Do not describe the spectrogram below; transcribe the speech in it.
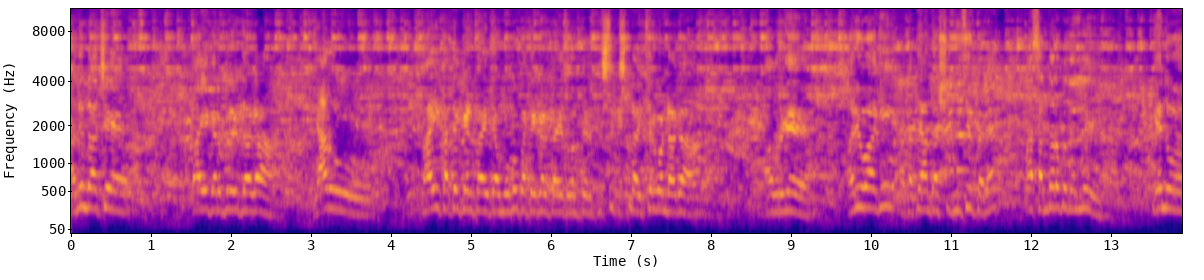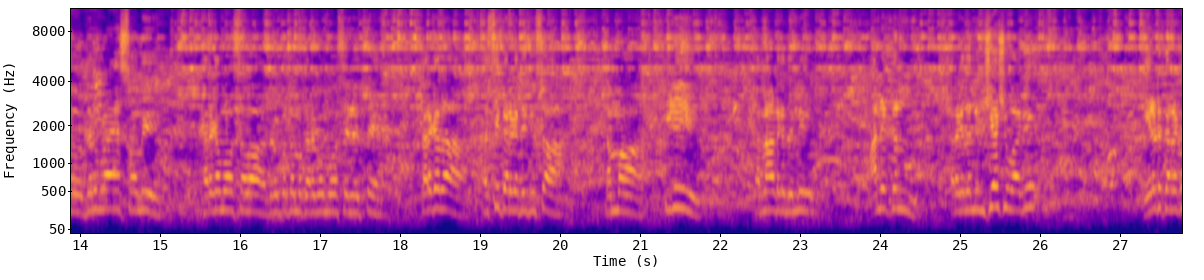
ಅಲ್ಲಿಂದ ಆಚೆ ತಾಯಿ ಗರ್ಭದಲ್ಲಿದ್ದಾಗ ಯಾರು ತಾಯಿ ಕತೆ ಕೇಳ್ತಾ ಇದ್ದ ಮಗು ಕತೆ ಕೇಳ್ತಾ ಇದ್ದು ಅಂತೇಳಿ ಕೃಷ್ಣ ಕೃಷ್ಣ ಎಚ್ಚರಗೊಂಡಾಗ ಅವರಿಗೆ ಅರಿವಾಗಿ ಆ ಕಥೆ ಅಂತ ಅಷ್ಟು ನಿಲ್ಲಿಸಿರ್ತಾರೆ ಆ ಸಂದರ್ಭದಲ್ಲಿ ಏನು ಧರ್ಮರಾಯ ಸ್ವಾಮಿ ಕರಗ ಮಹೋತ್ಸವ ದ್ರೌಪದಮ್ಮ ಕರಗ ಮಹೋತ್ಸವ ನಡೆಯುತ್ತೆ. ಕರಗದ ಹಸಿ ಕರಗದ ದಿವಸ ನಮ್ಮ ಇಡೀ ಕರ್ನಾಟಕದಲ್ಲಿ ಆನೇಕಲ್ ಕರಗದಲ್ಲಿ ವಿಶೇಷವಾಗಿ ಎರಡು ಕರಗ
